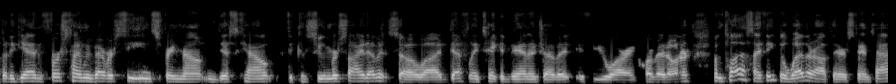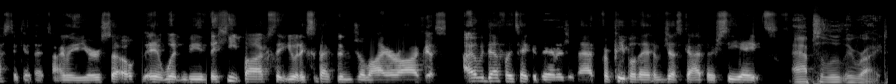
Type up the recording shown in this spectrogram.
But again, first time we've ever seen Spring Mountain discount the consumer side of it. So uh, definitely take advantage of it if you are a Corvette owner. And plus, I think the weather out there is fantastic at that time of year. So it wouldn't be the heat box that you would expect in July or August. I would definitely take advantage of that for people that have just got their C8s. Absolutely right.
